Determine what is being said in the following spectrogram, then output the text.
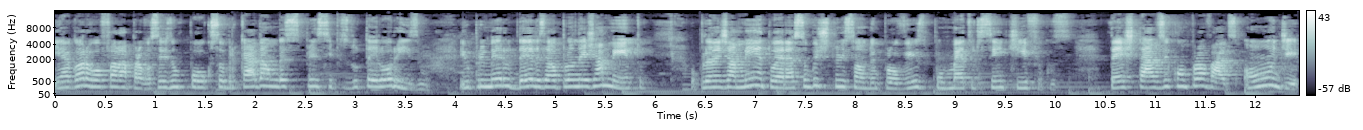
E agora eu vou falar para vocês um pouco sobre cada um desses princípios do Taylorismo. E o primeiro deles é o planejamento. O planejamento era a substituição do improviso por métodos científicos, testados e comprovados, onde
